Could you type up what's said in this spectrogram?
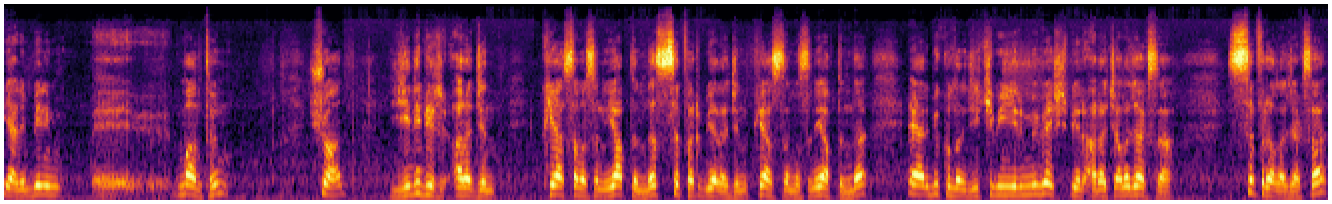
Yani benim e, mantığım şu an yeni bir aracın kıyaslamasını yaptığında sıfır bir aracın kıyaslamasını yaptığında eğer bir kullanıcı 2025 bir araç alacaksa sıfır alacaksa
